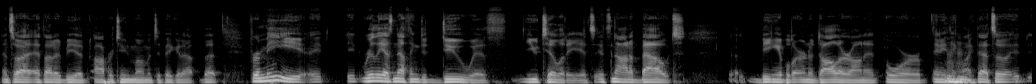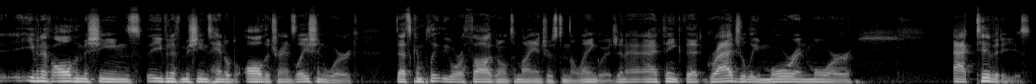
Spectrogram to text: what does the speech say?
And so I, I thought it'd be an opportune moment to pick it up. But for me, it, it really has nothing to do with utility. It's it's not about uh, being able to earn a dollar on it or anything like that. So it, even if all the machines, even if machines handled all the translation work, that's completely orthogonal to my interest in the language. And, and I think that gradually more and more activities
